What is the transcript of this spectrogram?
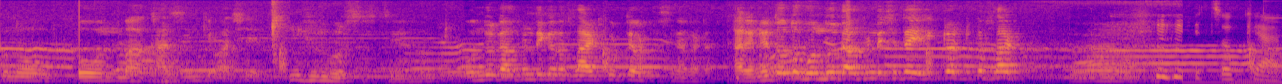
কোনো বোন বা কাজিন কেউ আছে? কি শুরু করছিস তুই এখন? বন্ধুর গার্লফ্রেন্ড দিকে তো ফ্লার্ট করতে পারতেছি না বেটা আর এমনি তো তো বন্ধুর গার্লফ্রেন্ডের সাথে একটু একটু তো ফ্লার্ট ইটস ওকে আর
